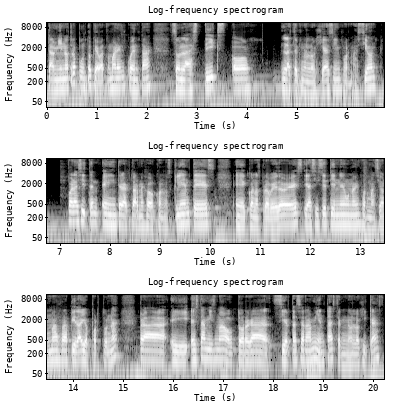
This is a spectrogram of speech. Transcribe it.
También otro punto que va a tomar en cuenta son las TICs o las tecnologías de información para así eh, interactuar mejor con los clientes, eh, con los proveedores y así se tiene una información más rápida y oportuna para y esta misma otorga ciertas herramientas tecnológicas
